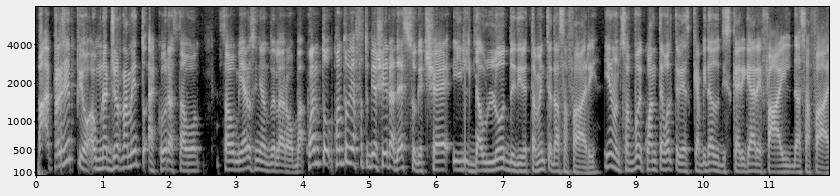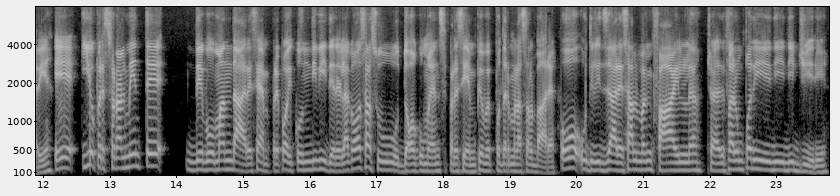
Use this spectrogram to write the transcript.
Ma per esempio un aggiornamento ecco ora stavo, stavo stavo, mi ero segnato della roba. Quanto, quanto, vi ha fatto piacere adesso che c'è il download direttamente da Safari? Io non so voi quante volte vi è capitato di scaricare file da Safari e io personalmente devo mandare sempre poi condividere la cosa su Documents per esempio per potermela salvare. O utilizzare salva in file cioè fare un po' di, di, di giri.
